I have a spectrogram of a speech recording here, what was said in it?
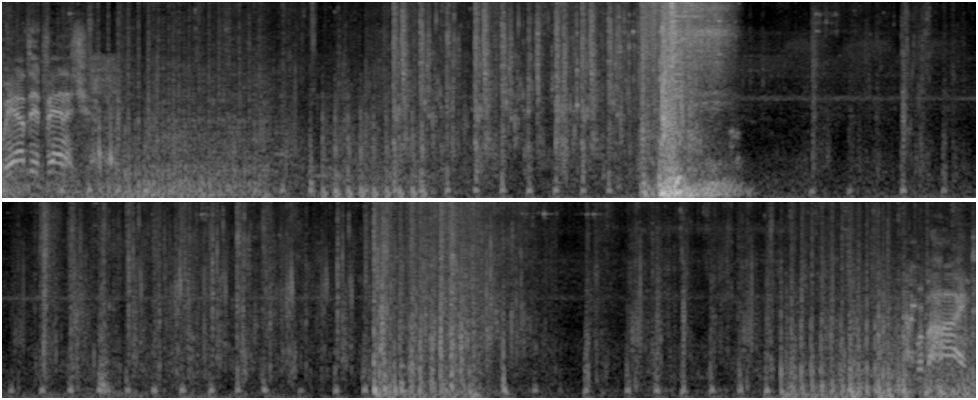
We have the advantage. We're behind.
